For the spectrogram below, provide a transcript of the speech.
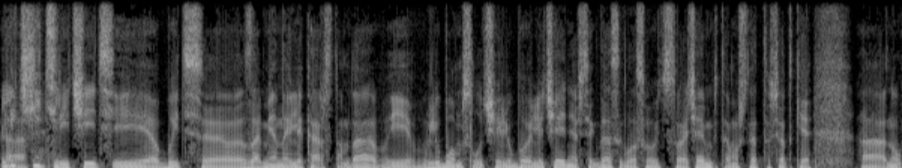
лечить, лечить и быть заменой лекарством, да, и в любом случае любое лечение всегда согласовывайте с врачами, потому что это все-таки, ну,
